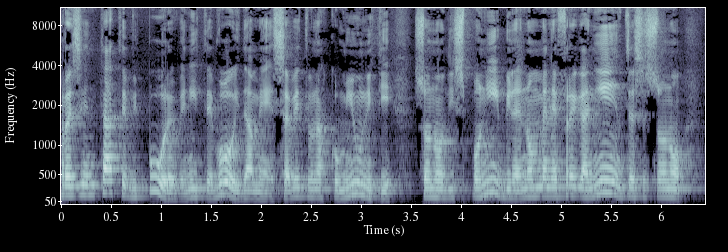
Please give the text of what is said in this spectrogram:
presentatevi pure, venite voi da me, se avete una community sono disponibile, non me ne frega niente se sono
